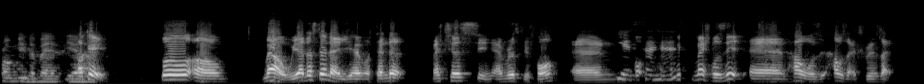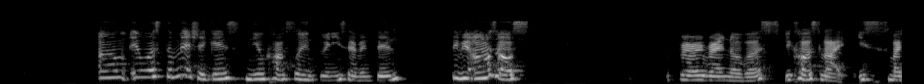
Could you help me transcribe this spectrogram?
probably the best. Yeah. Okay, so um, Mel, we understand that you have attended matches in Emirates before, and Yes, what- I have. which match was it, and how was it? How was the experience like? Um, it was the match against Newcastle in 2017. To be honest, I was very very nervous because like it's my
